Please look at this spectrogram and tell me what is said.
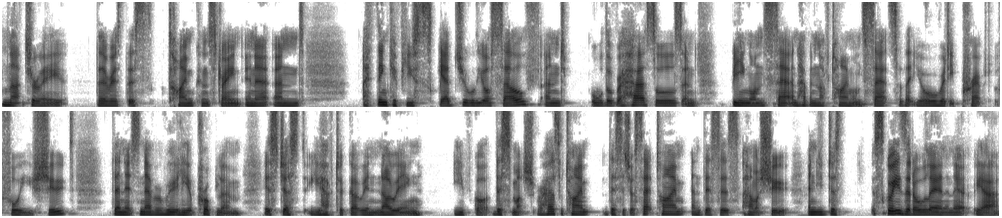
Naturally, there is this time constraint in it. And I think if you schedule yourself and all the rehearsals and being on set and have enough time on set so that you're already prepped before you shoot, then it's never really a problem. It's just you have to go in knowing you've got this much rehearsal time, this is your set time, and this is how much shoot. And you just squeeze it all in and it, yeah.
